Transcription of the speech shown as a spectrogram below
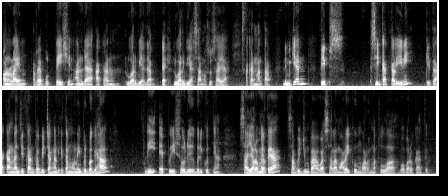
online reputation Anda akan luar biasa. Eh, luar biasa maksud saya, akan mantap. Demikian tips singkat kali ini. Kita akan lanjutkan perbincangan kita mengenai berbagai hal di episode berikutnya. Saya Romeltea, sampai jumpa. Wassalamualaikum warahmatullahi wabarakatuh.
